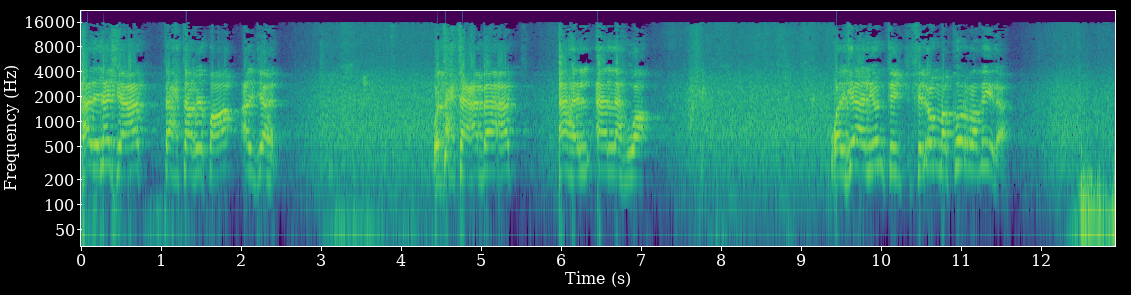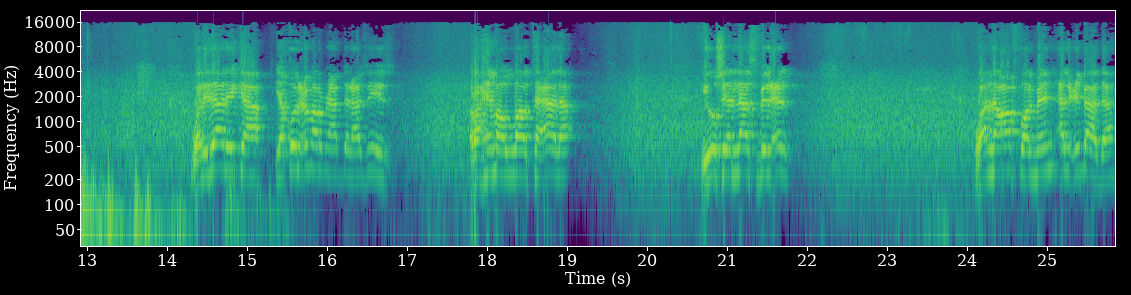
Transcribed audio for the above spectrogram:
هذه نشأت تحت غطاء الجهل وتحت عباءة أهل الأهواء. والجهل ينتج في الأمة كل رذيلة. ولذلك يقول عمر بن عبد العزيز رحمه الله تعالى يوصي الناس بالعلم. وأنه أفضل من العبادة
